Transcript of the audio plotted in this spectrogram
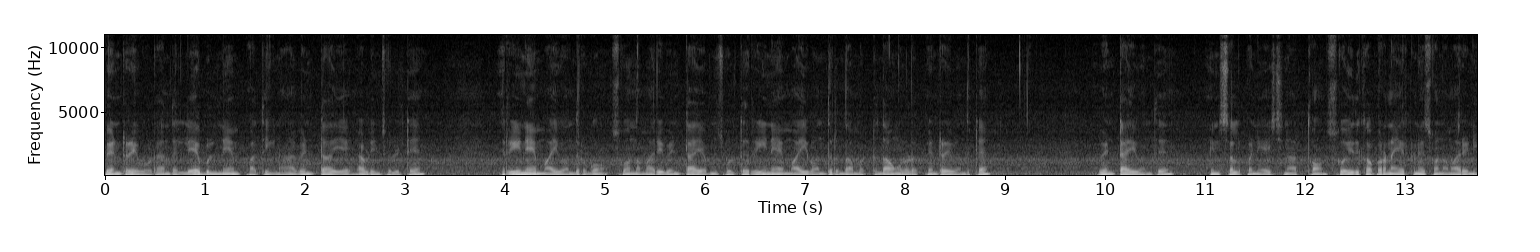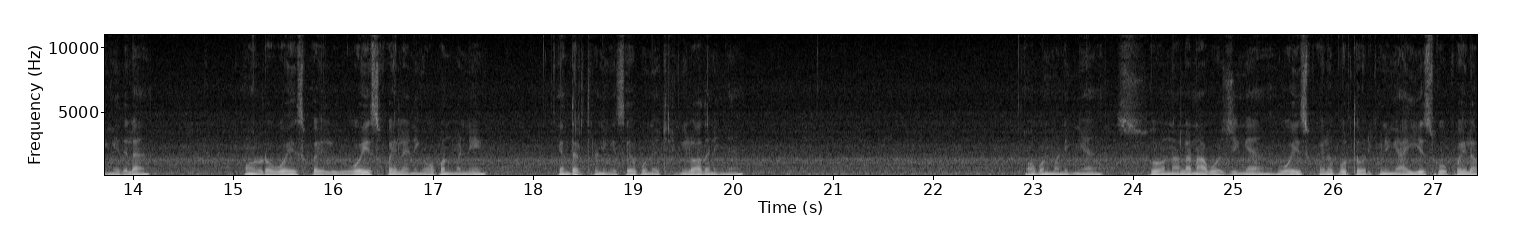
பென்ட்ரைவோட அந்த லேபிள் நேம் பார்த்தீங்கன்னா வென்டாயே அப்படின்னு சொல்லிட்டு ரீநேம் ஆகி வந்திருக்கும். ஸோ அந்த மாதிரி வென்டாய் அப்படின்னு சொல்லிட்டு ரீநேம் ஆகி வந்திருந்தால் மட்டும்தான் உங்களோட பென்ட்ரைவ் வந்துட்டு வென்டாய் வந்து இன்ஸ்டால் பண்ணி ஆயிடுச்சுன்னு அர்த்தம். ஸோ இதுக்கப்புறம் நான் ஏற்கனவே சொன்ன மாதிரி நீங்கள் இதில் உங்களோட ஓஎஸ் ஃபைல் ஓஎஸ் ஃபைலை நீங்கள் ஓப்பன் பண்ணி எந்த இடத்துல நீங்கள் சேவ் பண்ணி வச்சுருக்கீங்களோ அதை நீங்கள் ஓப்பன் பண்ணிக்கங்க. ஸோ நல்லா ஞாபகம் வச்சுங்க ஓஎஸ் ஃபைலை பொறுத்த வரைக்கும் நீங்கள் ஐஎஸ்ஓ ஃபைலை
